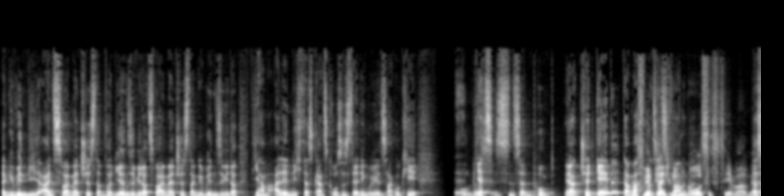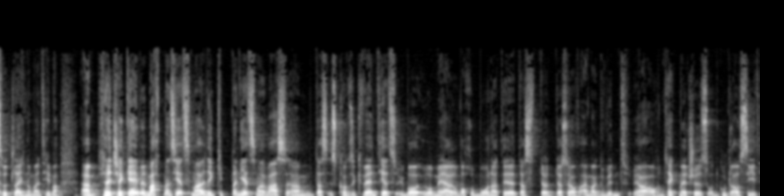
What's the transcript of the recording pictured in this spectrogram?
Dann gewinnen die ein, zwei Matches, dann verlieren sie wieder zwei Matches, dann gewinnen sie wieder. Die haben alle nicht das ganz große Standing, wo ich jetzt sage, okay, äh, Oh, das- jetzt sind sie einem Punkt. Ja, Chad Gable, da das macht man wird es gleich jetzt noch gerade ein mal. großes Thema werden. Das wird gleich nochmal ein Thema. Ähm, bei Jack Gable macht man es jetzt mal, den gibt man jetzt mal was. Ähm, das ist konsequent jetzt über, über mehrere Wochen, Monate, dass, dass er auf einmal gewinnt, ja, auch in Tech-Matches und gut aussieht.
